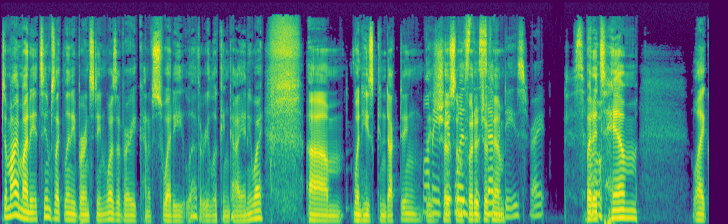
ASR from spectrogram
to my mind it seems like lenny bernstein was a very kind of sweaty leathery looking guy anyway um when he's conducting Well, I they mean, show some footage the of him 70s, right? but it's him like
